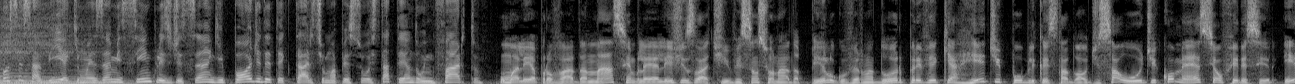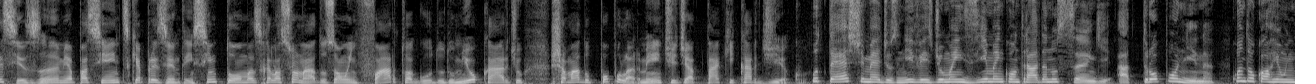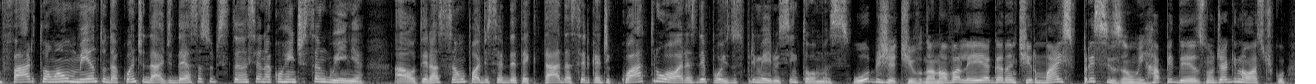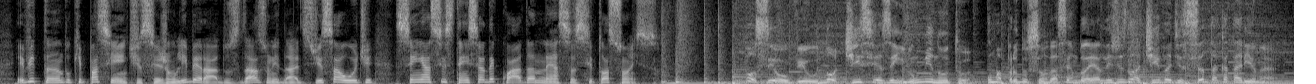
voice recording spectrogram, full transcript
Você sabia que um exame simples de sangue pode detectar se uma pessoa está tendo um infarto? Uma lei aprovada na Assembleia Legislativa e sancionada pelo governador prevê que a rede pública estadual de saúde comece a oferecer esse exame a pacientes que apresentem sintomas relacionados ao infarto agudo do miocárdio, chamado popularmente de ataque cardíaco. O teste mede os níveis de uma enzima encontrada no sangue, a troponina. Quando ocorre um infarto, há um aumento da quantidade dessa substância na corrente sanguínea. A alteração pode ser detectada cerca de quatro horas depois dos primeiros sintomas. O objetivo da nova lei é garantir mais precisão e rapidez no diagnóstico, evitando que pacientes sejam liberados das unidades de saúde sem assistência adequada nessas situações. Você ouviu Notícias em um Minuto, uma produção da Assembleia Legislativa de Santa Catarina.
